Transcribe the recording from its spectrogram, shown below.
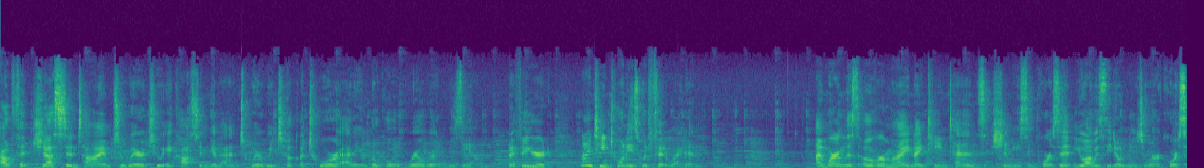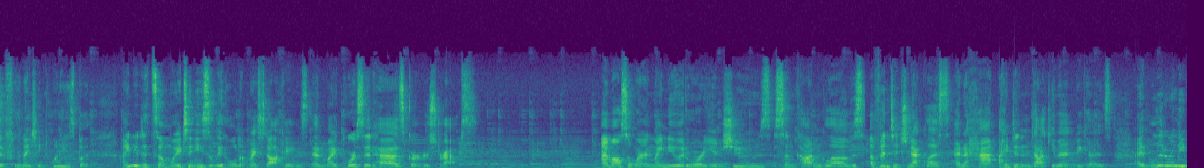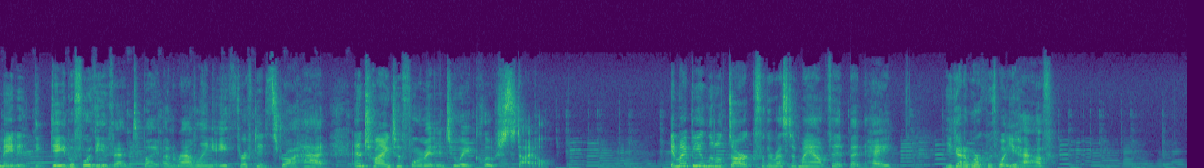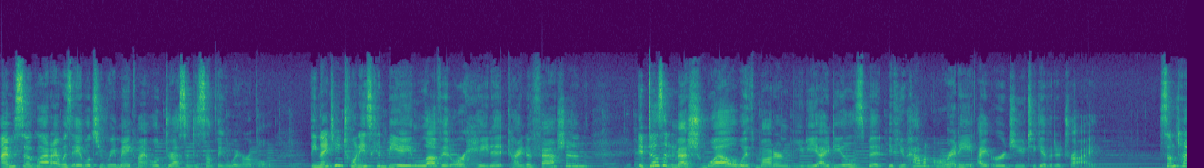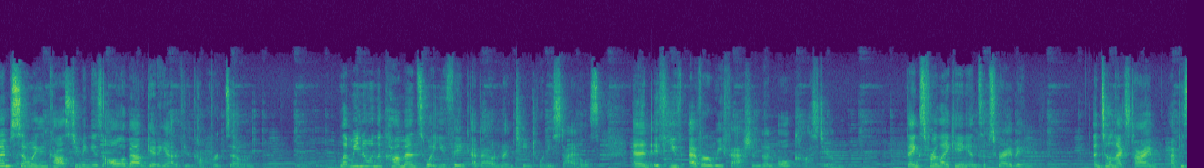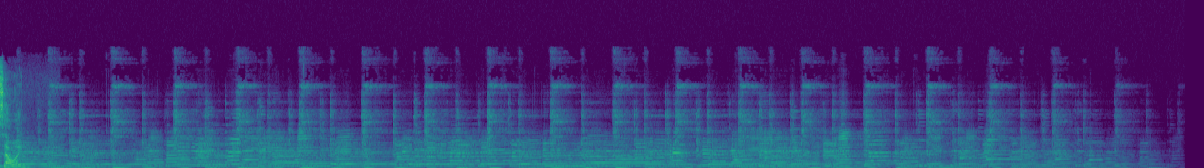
Outfit just in time to wear to a costuming event where we took a tour at a local railroad museum. I figured 1920s would fit right in. I'm wearing this over my 1910s chemise and corset. You obviously don't need to wear a corset for the 1920s, but I needed some way to easily hold up my stockings, and my corset has garter straps. I'm also wearing my new Edwardian shoes, some cotton gloves, a vintage necklace, and a hat I didn't document because I literally made it the day before the event by unraveling a thrifted straw hat and trying to form it into a cloche style. It might be a little dark for the rest of my outfit, but hey, you gotta work with what you have. I'm so glad I was able to remake my old dress into something wearable. The 1920s can be a love it or hate it kind of fashion, it doesn't mesh well with modern beauty ideals, but if you haven't already, I urge you to give it a try. Sometimes sewing and costuming is all about getting out of your comfort zone. Let me know in the comments what you think about 1920 styles, and if you've ever refashioned an old costume. Thanks for liking and subscribing. Until next time, happy sewing!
